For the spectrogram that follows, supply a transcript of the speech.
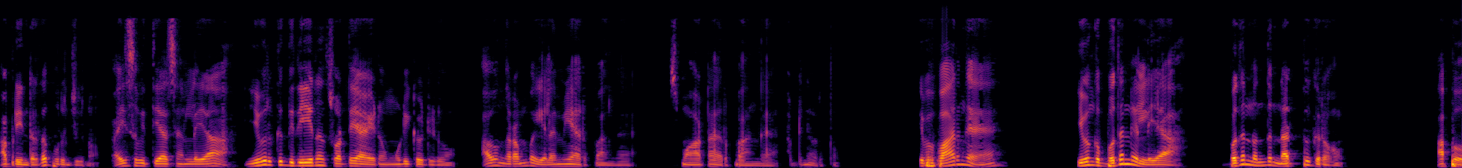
அப்படின்றத புரிஞ்சுக்கணும். வயசு வித்தியாசம் இல்லையா? இவருக்கு திடீர்னு சொட்டையாயிடும் முடி கொட்டிடும். அவங்க ரொம்ப இளமையா இருப்பாங்க ஸ்மார்ட்டா இருப்பாங்க அப்படின்னு அர்த்தம். இப்ப பாருங்க இவங்க புதன் இல்லையா? புதன் வந்து நட்பு கிரகம். அப்போ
